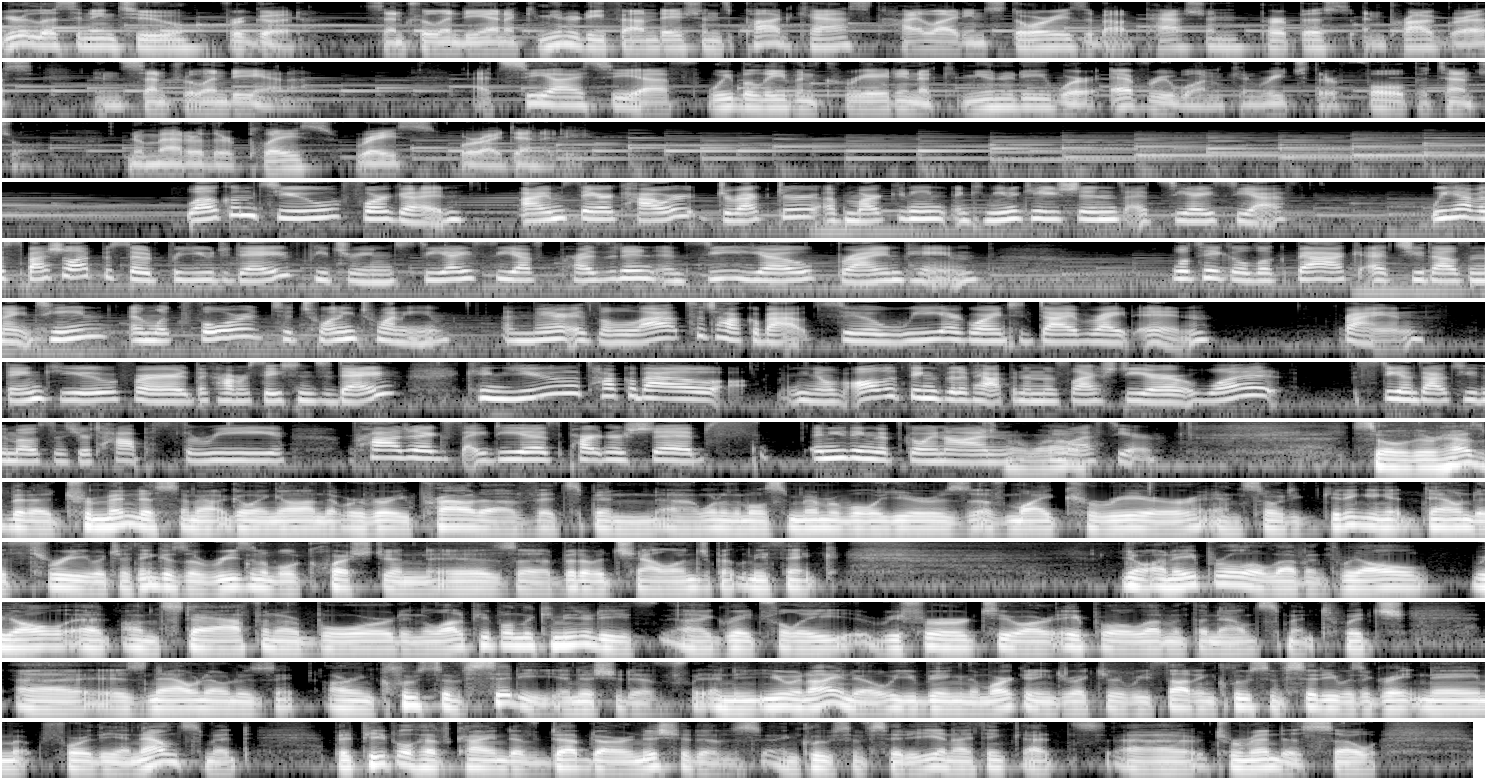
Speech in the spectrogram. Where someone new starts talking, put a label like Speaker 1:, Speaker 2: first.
Speaker 1: You're listening to For Good, Central Indiana Community Foundation's podcast highlighting stories about passion, purpose, and progress in Central Indiana. At CICF, we believe in creating a community where everyone can reach their full potential, no matter their place, race, or identity.
Speaker 2: Welcome to For Good. I'm Sarah Cowart, Director of Marketing and Communications at CICF. We have a special episode for you today featuring CICF President and CEO Brian Payne. We'll take a look back at 2019 and look forward to 2020. And there is a lot to talk about, so we are going to dive right in. Brian, thank you for the conversation today. Can you talk about, you know, all the things that have happened in this last year? What stands out to you the most as your top three projects, ideas, partnerships, anything that's going on
Speaker 3: Oh, wow.
Speaker 2: in the last year?
Speaker 3: So there has been a tremendous amount going on that we're very proud of. It's been uh, one of the most memorable years of my career, and so getting it down to three, which I think is a reasonable question, is a bit of a challenge. But let me think. You know, on April 11th, we all we all at, on staff and our board, and a lot of people in the community, uh, gratefully refer to our April 11th announcement, which uh, is now known as our Inclusive City Initiative. And you and I know, you being the marketing director, we thought Inclusive City was a great name for the announcement, but people have kind of dubbed our initiatives Inclusive City, and I think that's uh, tremendous. So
